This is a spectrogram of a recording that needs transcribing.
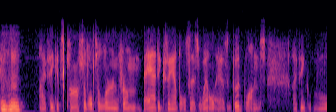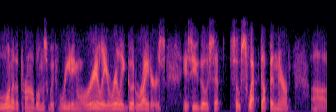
And mm-hmm. I think it's possible to learn from bad examples as well as good ones. I think one of the problems with reading really, really good writers is you go so swept up in their uh,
